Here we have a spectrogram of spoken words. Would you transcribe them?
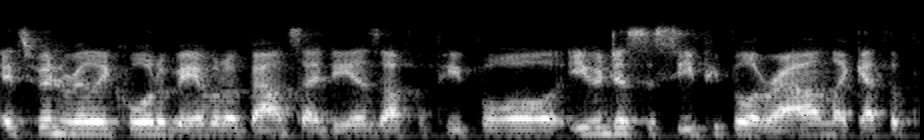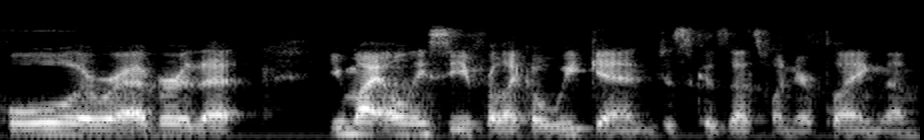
it's been really cool to be able to bounce ideas off of people, even just to see people around, like at the pool or wherever that you might only see for like a weekend, just because that's when you're playing them.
